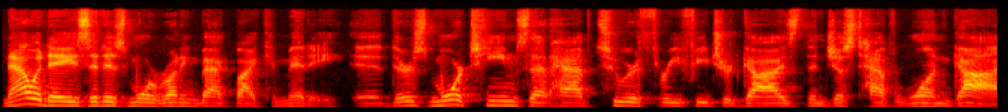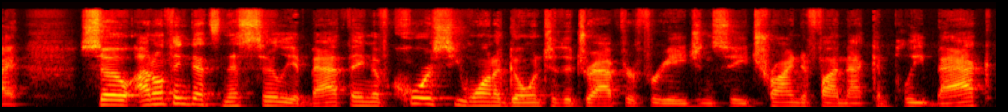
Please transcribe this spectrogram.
Nowadays, it is more running back by committee. Uh, There's more teams that have two or three featured guys than just have one guy. So I don't think that's necessarily a bad thing. Of course, you want to go into the draft or free agency trying to find that complete back.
